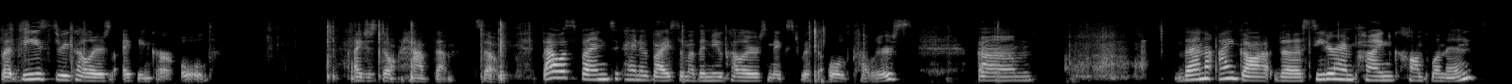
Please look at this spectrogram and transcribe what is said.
But these three colors I think are old. I just don't have them. So that was fun to kind of buy some of the new colors mixed with the old colors. Um, then I got the Cedar and Pine Complements.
